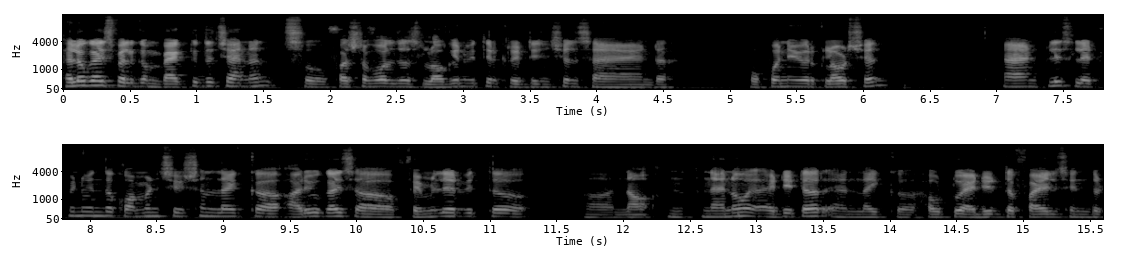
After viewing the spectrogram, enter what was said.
hello guys welcome back to the channel. So first of all just log in with your credentials and open your cloud shell. And please let me know in the comment section like uh, are you guys uh, familiar with the uh, nano editor and like uh, how to edit the files in the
